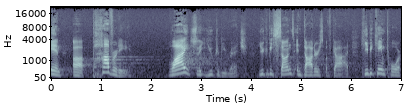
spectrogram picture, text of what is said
in uh, poverty. Why? So that you could be rich. You could be sons and daughters of God. He became poor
